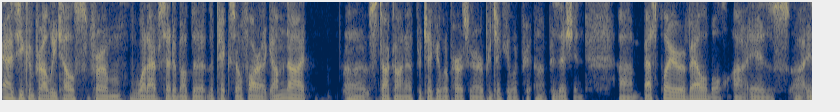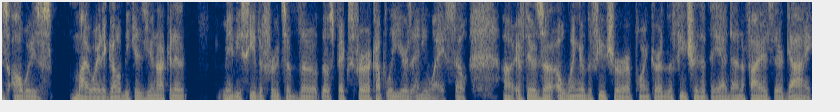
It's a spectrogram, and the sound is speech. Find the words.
As you can probably tell from what I've said about the the pick so far, like I'm not uh, stuck on a particular person or a particular uh, position. Um, best player available uh, is uh, is always my way to go because you're not going to maybe see the fruits of the, those picks for a couple of years anyway. So, uh, if there's a, a, wing of the future or a point guard of the future that they identify as their guy,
